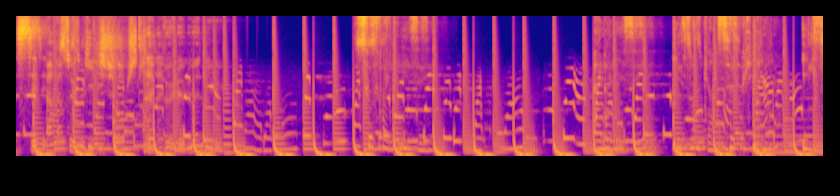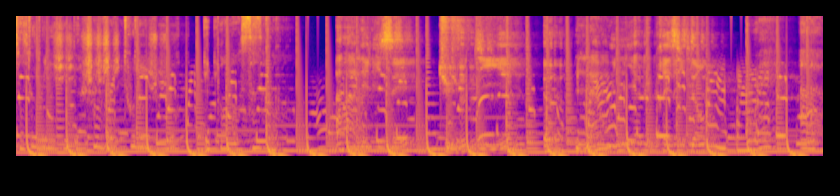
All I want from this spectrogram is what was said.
c'est parce qu'ils changent très peu le menu. Président Ouais, ah.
